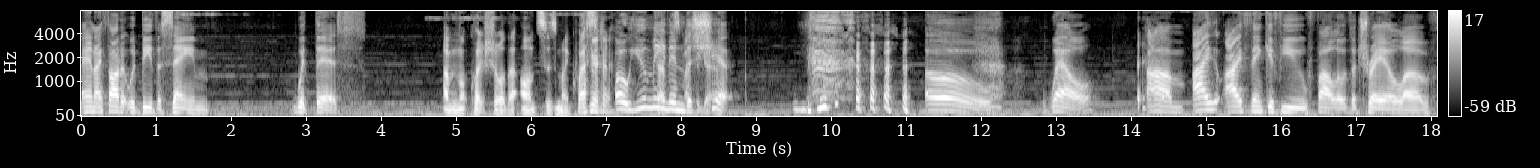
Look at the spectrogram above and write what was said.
And I thought it would be the same with this. I'm not quite sure that answers my question. Oh, you mean in the ship? oh, well, um, I I think if you follow the trail of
